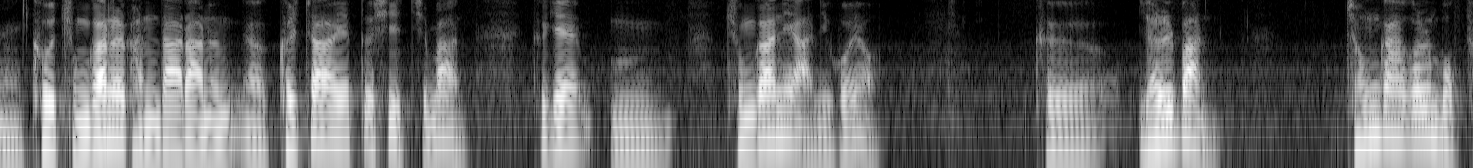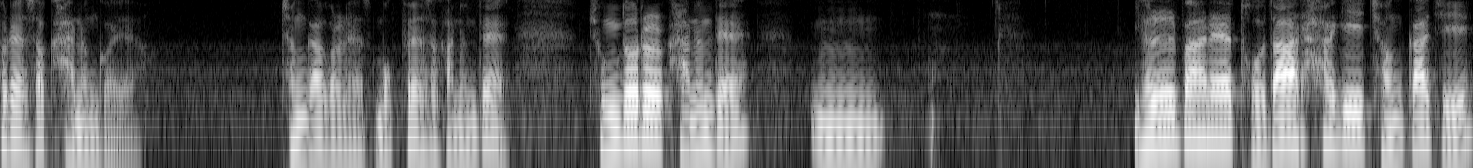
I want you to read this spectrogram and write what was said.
음, 그 중간을 간다라는 어, 글자의 뜻이 있지만 그게 음, 중간이 아니고요. 그 열반 정각을 목표로 해서 가는 거예요. 정각을 해서 목표해서 가는데 중도를 가는데 음, 열반에 도달하기 전까지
